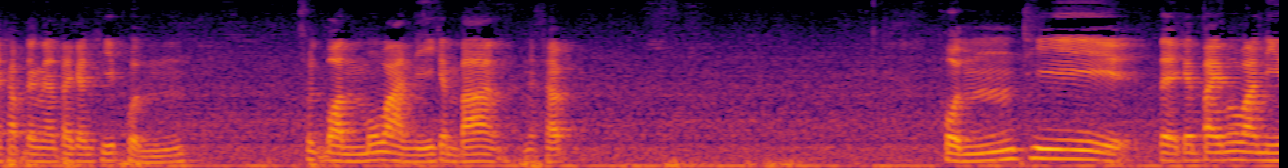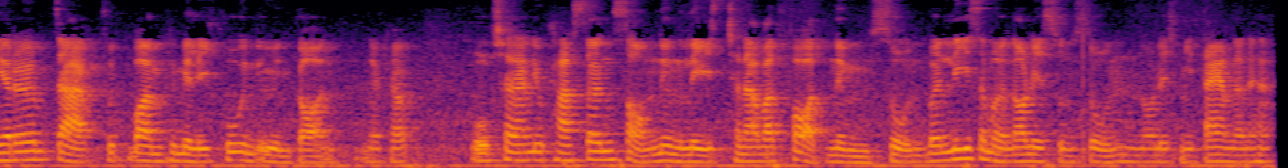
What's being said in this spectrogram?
นะครับ ดังนั้นไปกันที่ผลฟุตบอลเมื่อวานนี้กันบ้างนะครับ ผลที่เตะกันไปเมื่อวานนี้เริ่มจากฟุตบอลพรีเมียร์ลีกคู่อื่นๆก่อนนะครับวูล์ฟชนะนิวคาสเซิล2-1ลีดส์ชนะวัตฟอร์ด1-0เบิร์นลีย์เสมอนอริช0-0นอริชมีแต้มแล้วนะฮะ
